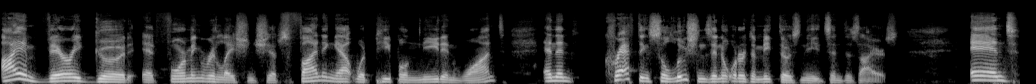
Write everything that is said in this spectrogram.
I am very good at forming relationships, finding out what people need and want, and then crafting solutions in order to meet those needs and desires. And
